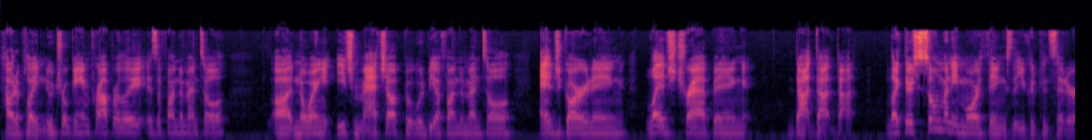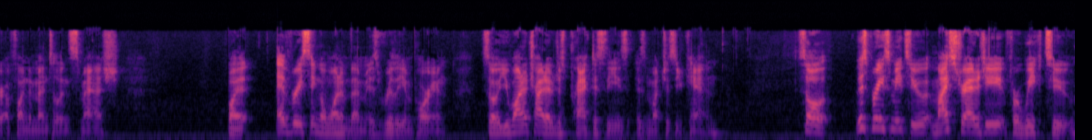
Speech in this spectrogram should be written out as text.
how to play neutral game properly is a fundamental uh, knowing each matchup would be a fundamental, edge guarding, ledge trapping, dot dot dot. Like there's so many more things that you could consider a fundamental in Smash. But every single one of them is really important. So you want to try to just practice these as much as you can. So this brings me to my strategy for week 2.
